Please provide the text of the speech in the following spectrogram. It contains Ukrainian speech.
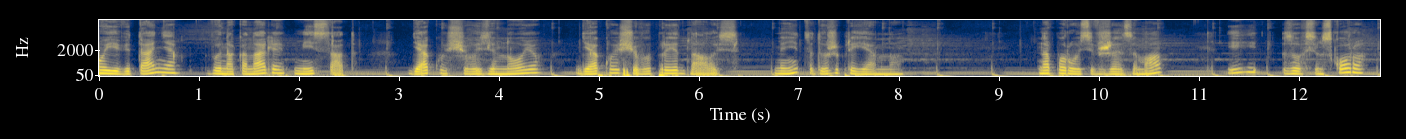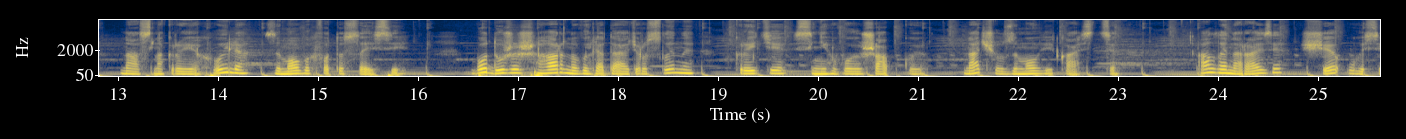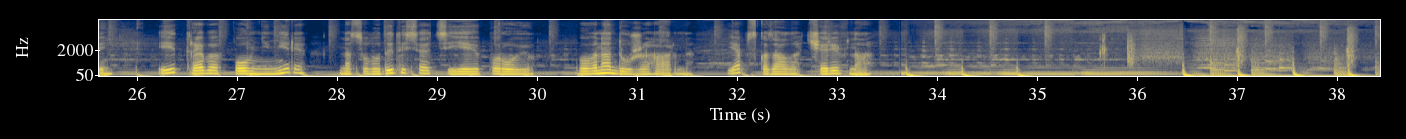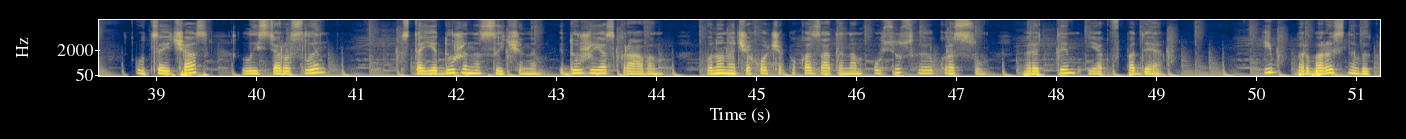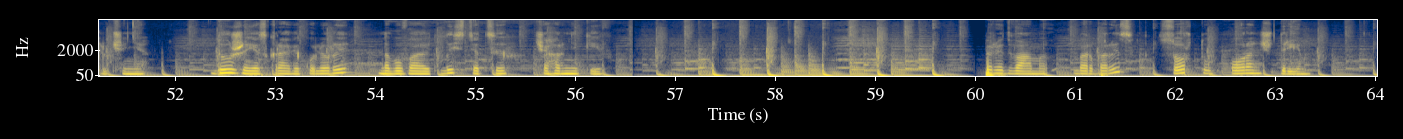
Мої вітання! Ви на каналі Мій сад. Дякую, що ви зі мною. Дякую, що ви приєднались. Мені це дуже приємно. На порозі вже зима, і зовсім скоро нас накриє хвиля зимових фотосесій, бо дуже ж гарно виглядають рослини, вкриті сніговою шапкою, наче у зимовій касці. Але наразі ще осінь, і треба в повній мірі насолодитися цією порою, бо вона дуже гарна, я б сказала, чарівна. У цей час листя рослин стає дуже насиченим і дуже яскравим. Воно наче хоче показати нам усю свою красу перед тим, як впаде. І барбарисне виключення. Дуже яскраві кольори набувають листя цих чагарників. Перед вами барбарис сорту Orange Dream.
